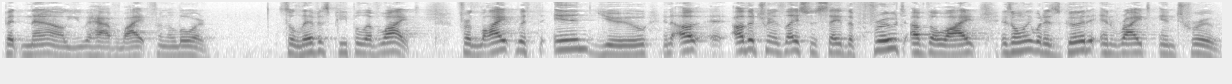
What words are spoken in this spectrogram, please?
but now you have light from the Lord. So live as people of light. For light within you, and other translations say the fruit of the light is only what is good and right and true.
